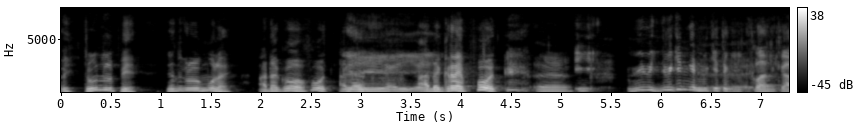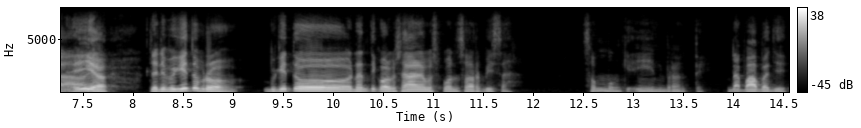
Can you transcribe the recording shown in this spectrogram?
eh tunggu dulu Pi. jangan dulu mulai. Ada GoFood. Ada. Iya, iya, ada iya. GrabFood. Eh, Ih, bi- bikin kan begitu iklan kan. iya. Jadi begitu bro. Begitu nanti kalau misalnya mau sponsor bisa. Sombong ki. Ini berarti. Enggak apa-apa Ji.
